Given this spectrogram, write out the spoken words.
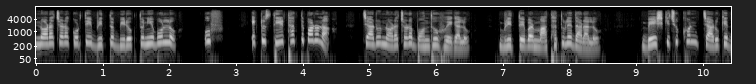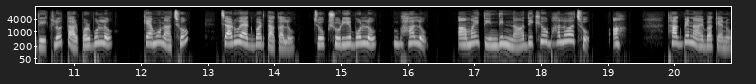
নড়াচড়া করতেই বৃত্ত বিরক্ত নিয়ে বলল, উফ, একটু স্থির থাকতে পারো না? চারুর নড়াচড়া বন্ধ হয়ে গেল। বৃত্ত এবার মাথা তুলে দাঁড়াল। বেশ কিছুক্ষণ চারুকে দেখল, তারপর বলল কেমন আছো? চারু একবার তাকাল, চোখ সরিয়ে বলল, ভালো। আমায় তিন দিন না দেখেও ভালো আছো? আহ, থাকবে না বা কেন?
